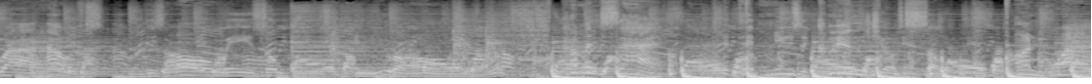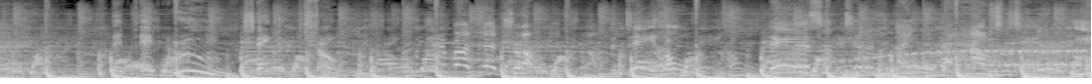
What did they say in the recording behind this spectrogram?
to our house is always open, and you are always welcome. Come inside. Let that music cleanse your soul. Unwind. Let that groove take control. Forget about that trouble. The day holds. Dance until the night. The house is here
